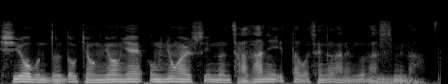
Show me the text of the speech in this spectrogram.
CEO 분들도 경영에 응용할 수 있는 자산이 있다고 생각하는 것 같습니다. 음.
